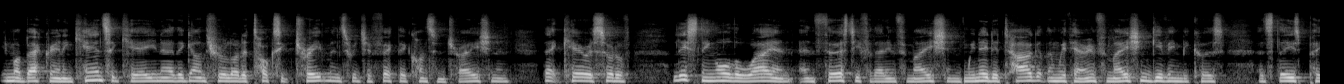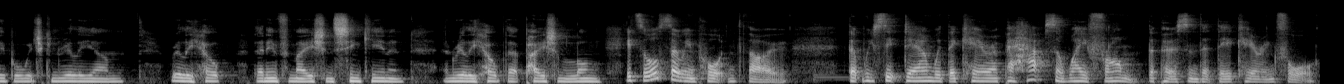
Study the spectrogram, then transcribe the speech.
In my background in cancer care, you know, they're going through a lot of toxic treatments which affect their concentration, and that care is sort of listening all the way and, and thirsty for that information. We need to target them with our information giving because it's these people which can really, um, really help that information sink in and, and really help that patient along. It's also important though that we sit down with the carer perhaps away from the person that they're caring for.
